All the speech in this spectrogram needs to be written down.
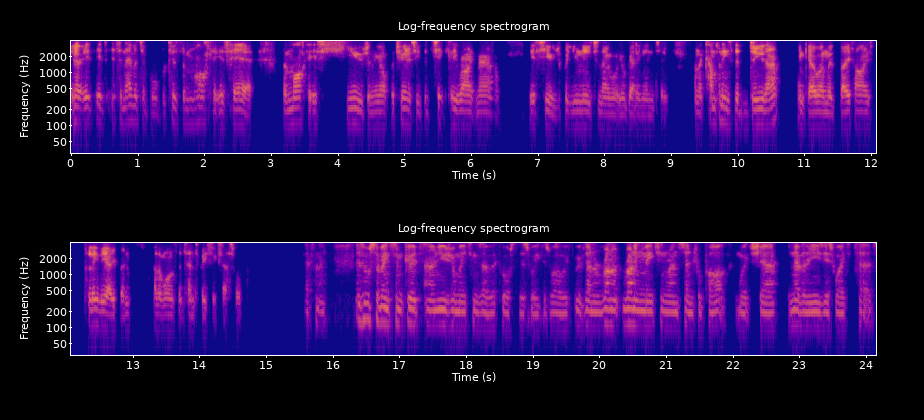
You know, it, it, it's inevitable because the market is here. The market is huge, and the opportunity, particularly right now, is huge. But you need to know what you're getting into. And the companies that do that and go in with both eyes completely open are the ones that tend to be successful definitely. There's also been some good and unusual meetings over the course of this week as well. We've, we've done a run, running meeting around Central Park, which uh, is never the easiest way to t-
